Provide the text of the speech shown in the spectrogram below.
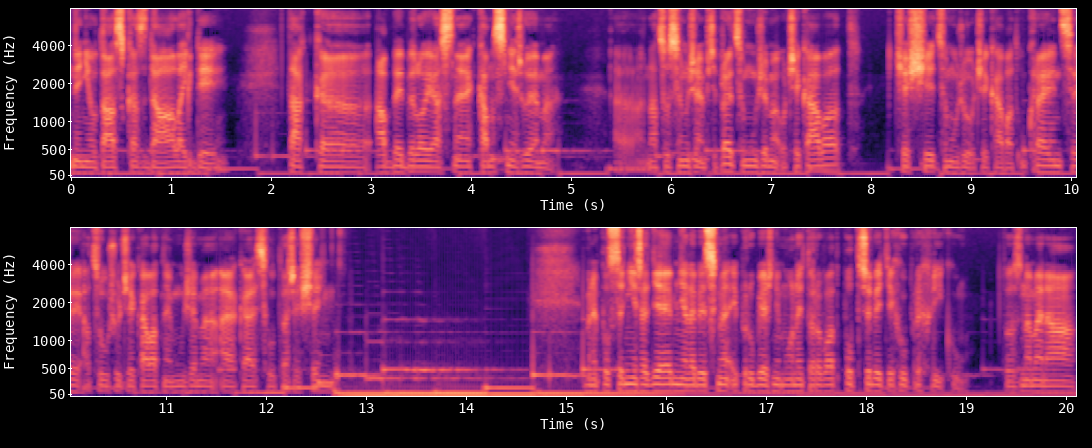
není otázka zdá, ale kdy, tak eh, aby bylo jasné, kam směřujeme, eh, na co se můžeme připravit, co můžeme očekávat, Češi, co můžou očekávat Ukrajinci a co už očekávat nemůžeme a jaké jsou ta řešení. V neposlední řadě měli bychom i průběžně monitorovat potřeby těch uprchlíků. To znamená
